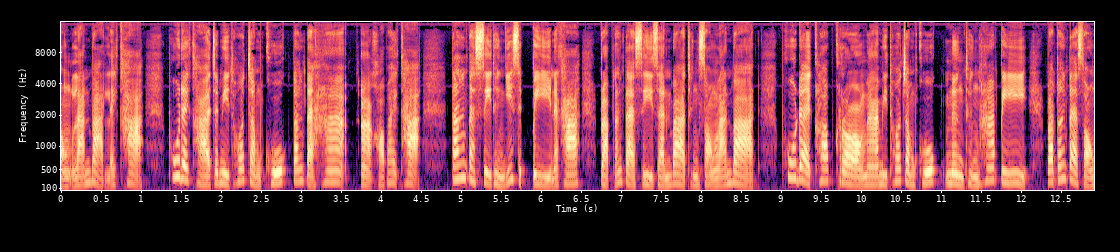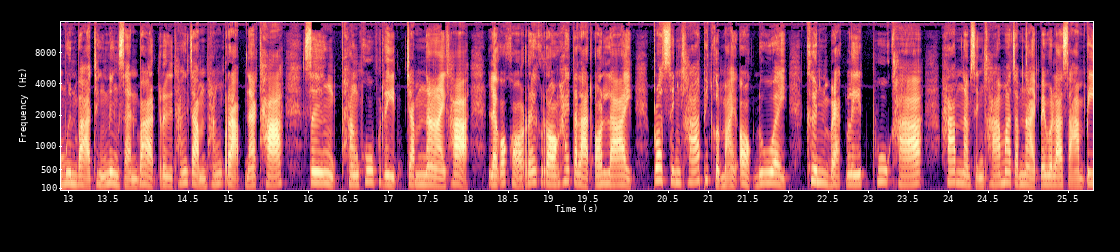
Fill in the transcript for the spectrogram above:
2 ล้านบาทเลยค่ะ ผู้ใดขายจะมีโทษจำคุกตั้งแต่5อ่าขอไปค่ะ ตั้งแต่4ถึง20 ปีนะคะ ปรับตั้งแต่4แสนบาทถึง 2 ล้านบาท ผู้ใดครอบครองนะมีโทษจำคุก1ถึง5ปี ปรับตั้งแต่ 20,000 บาทถึง 1 0 0 0 0แสนบาท หรือทั้งจำทั้งปรับนะคะ ซึ่งทั้งผู้ผลิตจำหน่ายค่ะ แล้วก็ขอเรียกร้องให้ตลาดออนไลน์ปลดสินค้าผิดกฎหมายออกด้วย ขึ้นแบล็คลิสต์ผู้ค้า ห้ามนำสินค้ามาจำหน่ายเป็นเวลา 3 ปี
